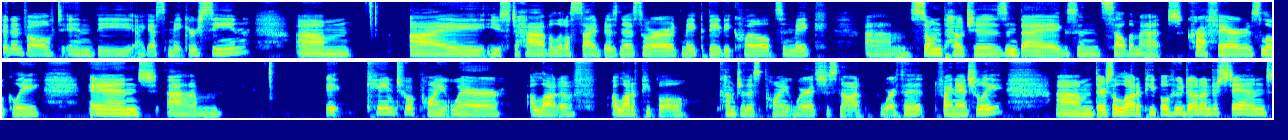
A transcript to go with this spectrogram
been involved in the, I guess, maker scene. Um, I used to have a little side business where I would make baby quilts and make um, sewn pouches and bags and sell them at craft fairs locally. And um, it came to a point where a lot of a lot of people come to this point where it's just not worth it financially. Um, there's a lot of people who don't understand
